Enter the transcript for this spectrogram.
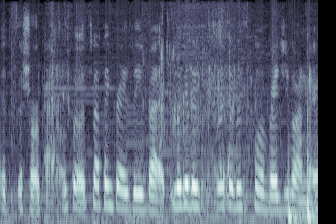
it's a short paddle, so it's nothing crazy. But look at this, look at this cool bridge you go under.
